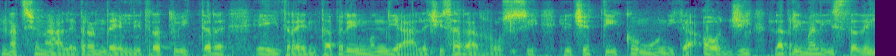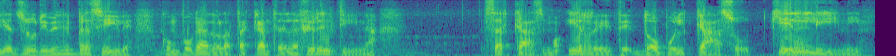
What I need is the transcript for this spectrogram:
nazionale Prandelli tra Twitter e i 30 per il mondiale ci sarà Rossi. Il CT comunica oggi la prima lista degli azzurri per il Brasile, convocato l'attaccante della Fiorentina. Sarcasmo in rete dopo il caso Chiellini.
